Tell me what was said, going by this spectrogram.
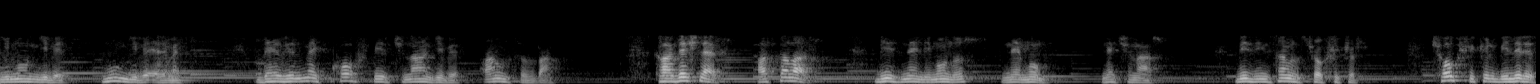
limon gibi, mum gibi erimek. Devrilmek kof bir çınar gibi ansızdan. Kardeşler, hastalar, biz ne limonuz, ne mum, ne çınar. Biz insanız çok şükür. Çok şükür biliriz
